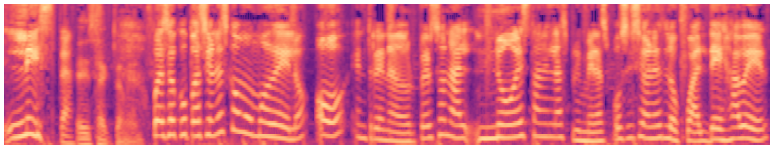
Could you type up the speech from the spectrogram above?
Lista. Exactamente. Pues ocupaciones como modelo o entrenador personal no están en las primeras posiciones, lo cual deja ver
